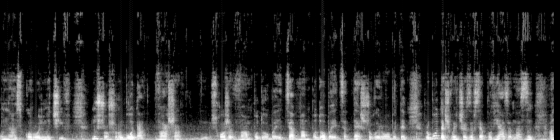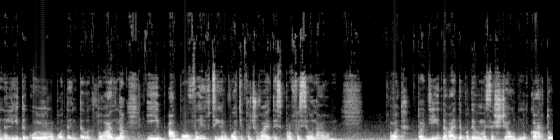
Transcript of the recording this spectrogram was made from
у нас король мечів. Ну що ж, робота ваша, схоже, вам подобається. Вам подобається те, що ви робите. Робота швидше за все пов'язана з аналітикою, робота інтелектуальна, і або ви в цій роботі почуваєтесь професіоналом. От, тоді давайте подивимося ще одну карту.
